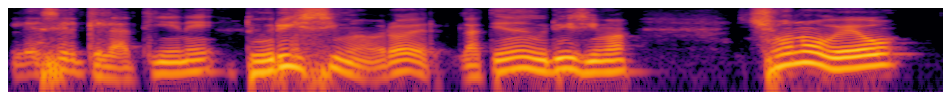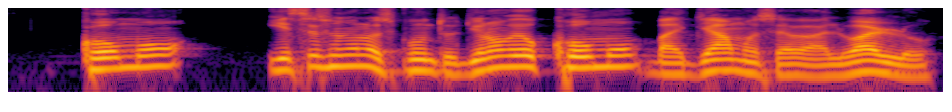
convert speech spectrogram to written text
es el que la tiene durísima, brother. La tiene durísima. Yo no veo cómo, y este es uno de los puntos, yo no veo cómo vayamos a evaluarlo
